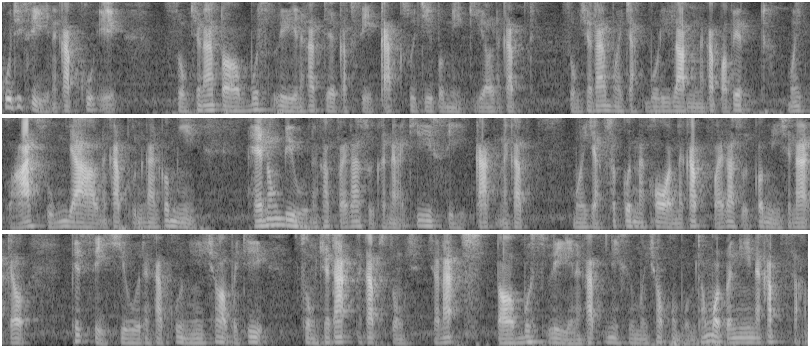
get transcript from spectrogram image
คู่ที่4นะครับคู่เอกสงชนะต่อบุสลีนะครับเจอกับสีกักซูจีบะหมี่เกี๊ยวนะครับสงชนะมวยจากบุรีรัมย์นะครับประเภทมวยขวาสูงยาวนะครับผลงานก็มีแพ้น้องบิวนะครับไฟล์ล่าสุดขณะที่สีกักนะครับมวยจากสกลนครนะครับไฟล์ล่าสุดก็มีชนะเจ้าเพชรสีคิวนะครับคู่นี้ชอบไปที่ ทรงชนะนะครับทรงชนะต่อบุสลีนะครับนี่คือมือชอบของผมทั้งหมดวันนี้นะครับสาม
